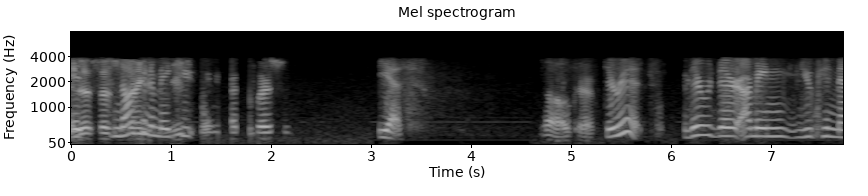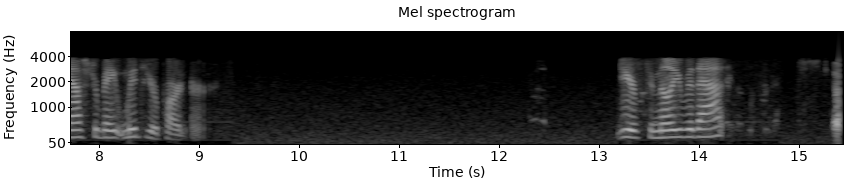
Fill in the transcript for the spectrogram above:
Is it's not going to make you. Yes, Oh, okay. there is. There, there. I mean, you can masturbate with your partner. You're familiar with that? Uh,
